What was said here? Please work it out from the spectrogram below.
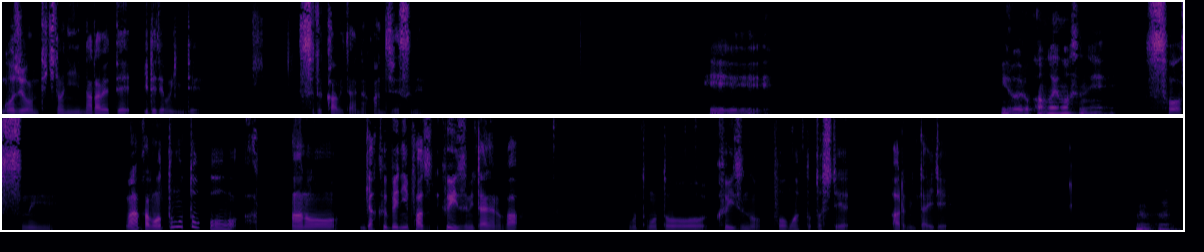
50音適当に並べて入れてもいいんで、するかみたいな感じですね。へえ。いろいろ考えますね。そうっすね。まあなんかもともとこう、ああの、逆紅パズクイズみたいなのが、もともとクイズのフォーマットとしてあるみたいで、うんうん。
